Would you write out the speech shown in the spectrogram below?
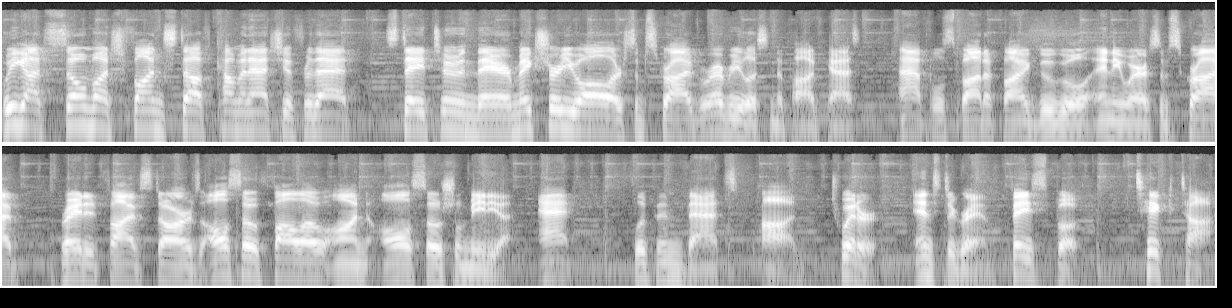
We got so much fun stuff coming at you for that. Stay tuned there. Make sure you all are subscribed wherever you listen to podcasts Apple, Spotify, Google, anywhere. Subscribe, rate it five stars. Also, follow on all social media at Flippin' Bats Pod. Twitter, Instagram, Facebook, TikTok,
